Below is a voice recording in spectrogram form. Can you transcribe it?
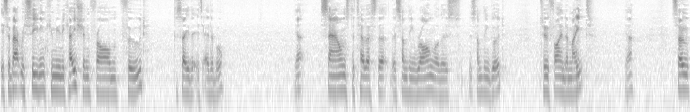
it's about receiving communication from food to say that it's edible. Yeah, sounds to tell us that there's something wrong or there's there's something good to find a mate. Yeah? So,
